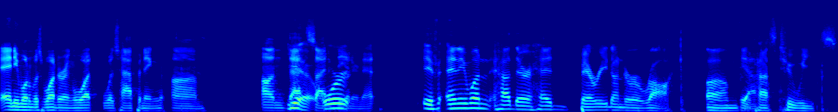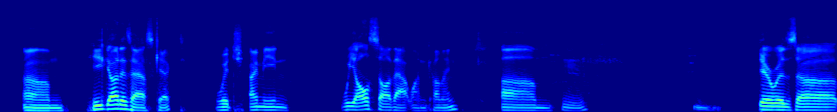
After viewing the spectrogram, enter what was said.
anyone was wondering what was happening. Um, on that Yeah, side or- of the internet. if anyone had their head buried under a rock um for Yeah. the past two weeks um he got his ass kicked which i mean we all saw that one coming um Hmm. there was uh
